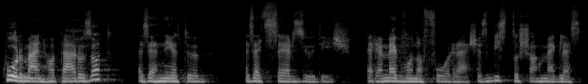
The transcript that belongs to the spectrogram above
kormányhatározat, ez ennél több. Ez egy szerződés. Erre megvan a forrás, ez biztosan meg lesz.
